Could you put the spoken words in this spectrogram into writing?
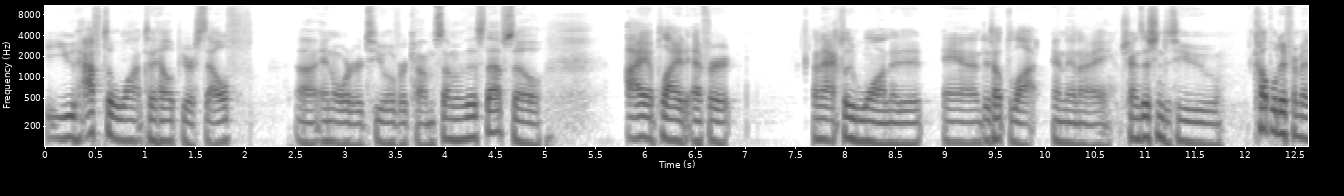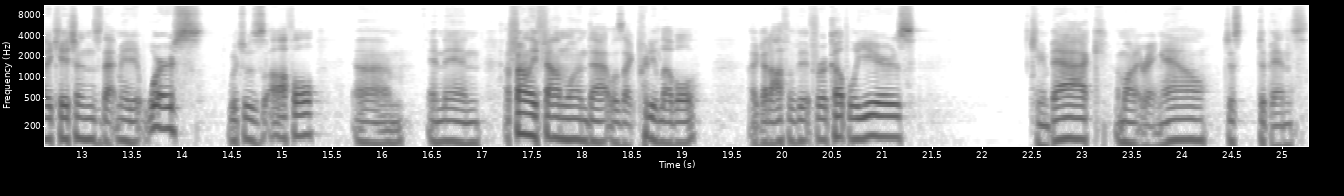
you have to want to help yourself uh, in order to overcome some of this stuff. So I applied effort and I actually wanted it, and it helped a lot. And then I transitioned to couple different medications that made it worse, which was awful. Um, and then I finally found one that was like pretty level. I got off of it for a couple years, came back. I'm on it right now. Just depends.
